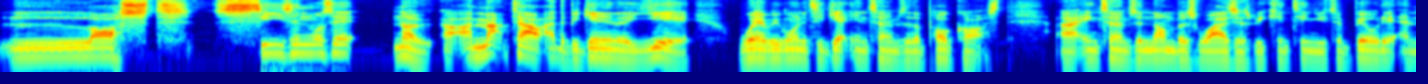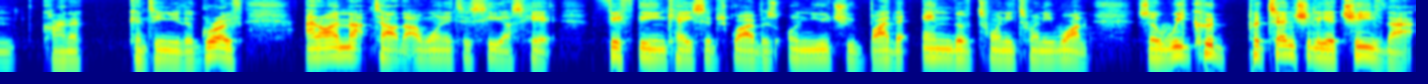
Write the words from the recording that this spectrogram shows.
last season was it? No I mapped out at the beginning of the year where we wanted to get in terms of the podcast uh, in terms of numbers wise as we continue to build it and kind of continue the growth. And I mapped out that I wanted to see us hit 15k subscribers on YouTube by the end of 2021. So we could potentially achieve that.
